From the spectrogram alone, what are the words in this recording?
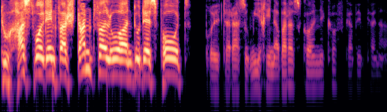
Du hast wohl den Verstand verloren, du Despot, brüllte Rasumichin, aber Raskolnikow gab ihm keine Antwort.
